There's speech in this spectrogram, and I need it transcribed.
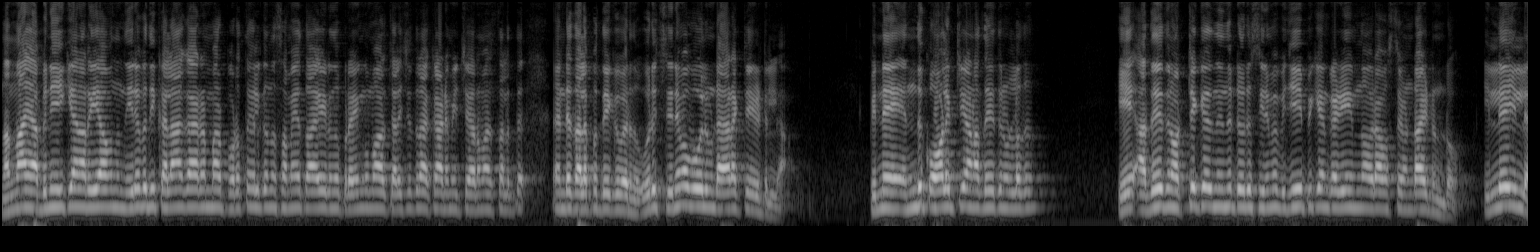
നന്നായി അഭിനയിക്കാൻ അറിയാവുന്ന നിരവധി കലാകാരന്മാർ പുറത്തു നിൽക്കുന്ന സമയത്തായിരുന്നു പ്രേംകുമാർ ചലച്ചിത്ര അക്കാദമി ചെയർമാൻ സ്ഥലത്ത് എന്റെ തലപ്പത്തേക്ക് വരുന്നത്. ഒരു സിനിമ പോലും ഡയറക്റ്റ് ചെയ്തിട്ടില്ല. പിന്നെ എന്ത് ക്വാളിറ്റിയാണ് അദ്ദേഹത്തിനുള്ളത്? ഏ അദ്ദേഹത്തിന് ഒറ്റയ്ക്ക് നിന്നിട്ട് ഒരു സിനിമ വിജയിപ്പിക്കാൻ കഴിയുന്ന ഒരവസ്ഥ ഉണ്ടായിട്ടുണ്ടോ? ഇല്ലേ ഇല്ല.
